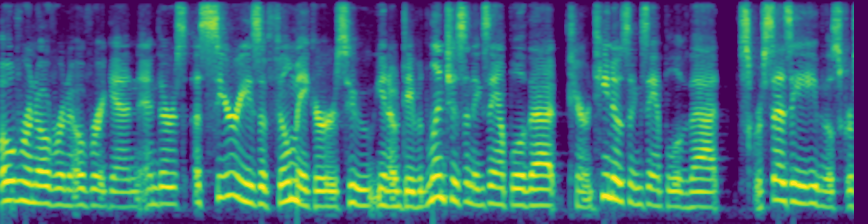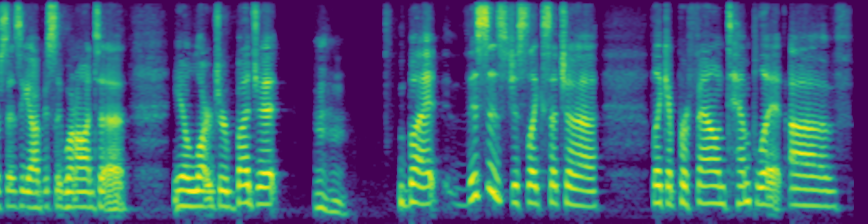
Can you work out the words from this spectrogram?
over and over and over again. And there's a series of filmmakers who, you know, David Lynch is an example of that. Tarantino's an example of that. Scorsese, even though Scorsese obviously went on to, you know, larger budget mm-hmm. but this is just like such a like a profound template of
